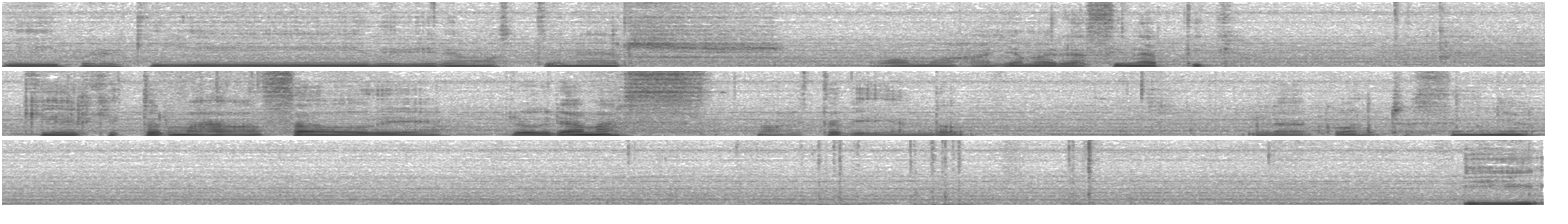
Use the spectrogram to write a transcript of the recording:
y por aquí debiéramos tener vamos a llamar a Synaptic que es el gestor más avanzado de programas nos está pidiendo la contraseña. Y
